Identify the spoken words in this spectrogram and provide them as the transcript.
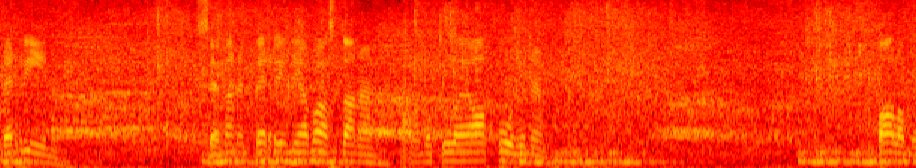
Perin. Semänen Perinia vastaan. Palmu tulee apuihin. Palmu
